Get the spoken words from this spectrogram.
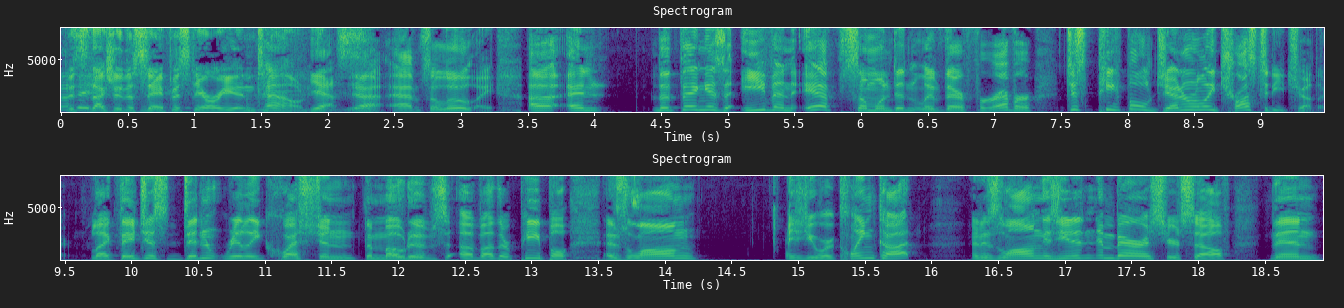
This is actually the safest area in town. yes. Yeah, absolutely. Uh, and the thing is, even if someone didn't live there forever, just people generally trusted each other. Like they just didn't really question the motives of other people as long as you were clean cut and as long as you didn't embarrass yourself, then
